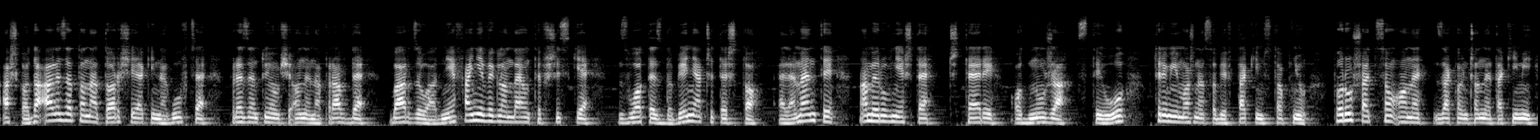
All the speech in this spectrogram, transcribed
a szkoda, ale za to na torsie, jak i na główce prezentują się one naprawdę bardzo ładnie. Fajnie wyglądają te wszystkie złote zdobienia, czy też to elementy. Mamy również te cztery odnóża z tyłu, którymi można sobie w takim stopniu poruszać. Są one zakończone takimi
